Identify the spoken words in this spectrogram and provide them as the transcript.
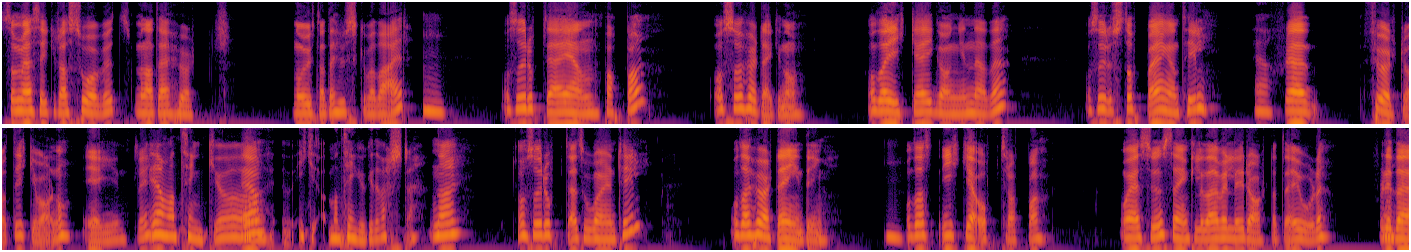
som jeg sikkert har sovet, men at jeg har hørt noe uten at jeg husker hva det er. Mm. Og så ropte jeg igjen 'pappa', og så hørte jeg ikke noe. Og da gikk jeg i gangen nede, og så stoppa jeg en gang til. Ja. For jeg følte jo at det ikke var noe, egentlig. Ja, man tenker jo Ja. ikke, Man tenker jo ikke det verste. Nei. Og så ropte jeg to ganger til, og da hørte jeg ingenting. Mm. Og da gikk jeg opp trappa. Og jeg syns egentlig det er veldig rart at jeg gjorde det. Fordi det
